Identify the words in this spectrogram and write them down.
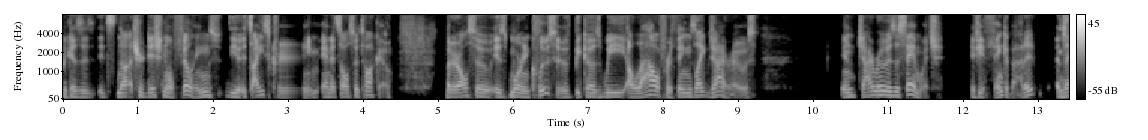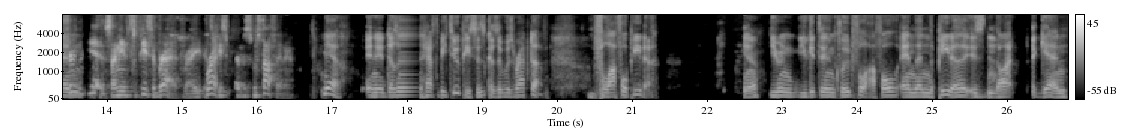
because it's, it's not traditional fillings it's ice cream and it's also taco but it also is more inclusive because we allow for things like gyros and gyro is a sandwich if you think about it and it then certainly is. I mean, it's a piece of bread, right? It's Right. a piece of bread with some stuff in it. yeah and it doesn't have to be two pieces because it was wrapped up falafel pita you know you you get to include falafel and then the pita is not again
